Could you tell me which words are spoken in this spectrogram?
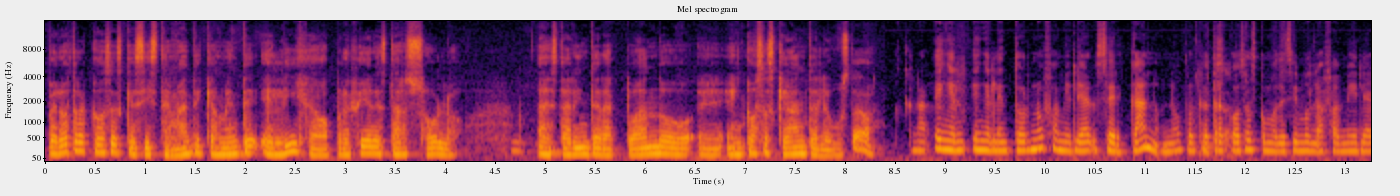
Pero otra cosa es que sistemáticamente elija o prefiere estar solo a estar interactuando eh, en cosas que antes le gustaban. En, el, en el entorno familiar cercano, ¿no? Porque otra cosa es, como decimos, la familia,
